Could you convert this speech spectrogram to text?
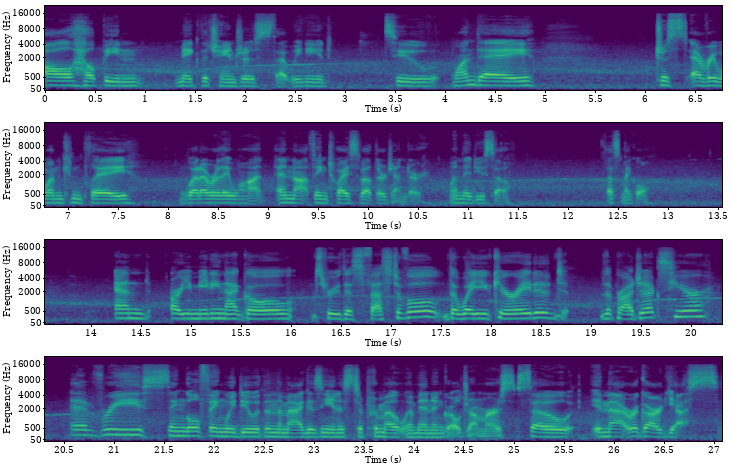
all helping make the changes that we need to one day just everyone can play whatever they want and not think twice about their gender when they do so. That's my goal. And are you meeting that goal through this festival, the way you curated the projects here? Every single thing we do within the magazine is to promote women and girl drummers. So, in that regard, yes.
